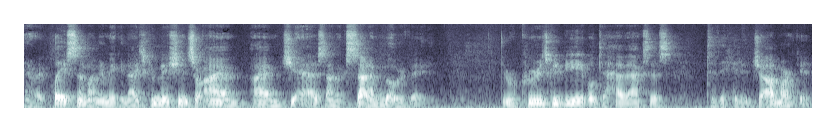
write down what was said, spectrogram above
and if I place him, I'm going to make a nice commission. So I am, I am jazzed, I'm excited, I'm motivated. The recruiter is going to be able to have access to the hidden job market.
